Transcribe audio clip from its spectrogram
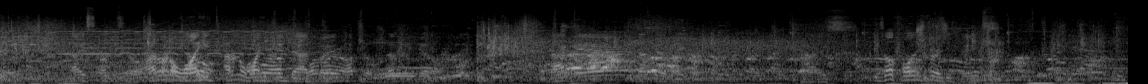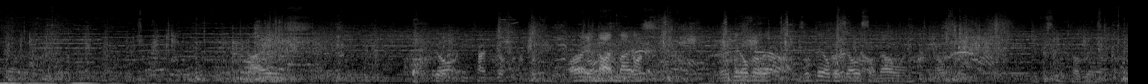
It. Nice up tilt. I don't know why he I don't know why he did that, but more up tilt, that's a kill. The back air, gonna take it. nice. He's all falling for these baits. Nice. Go. He tried to go for the first move. Alright, not nice. A bit over, a bit overzealous on that one. Just recover. Super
